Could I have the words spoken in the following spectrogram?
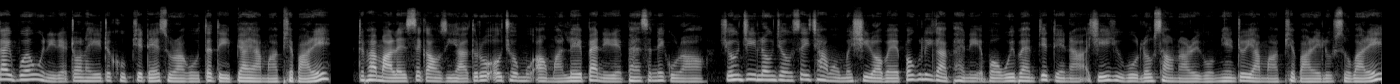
တိုက်ပွဲဝင်နေတဲ့တော်လှန်ရေးတစ်ခုဖြစ်တဲ့ဆိုတာကိုသက်သေပြရမှာဖြစ်ပါတယ် တစ်ဖက်မှာလည်းစစ်ကောင်စီဟာသူတို့အုပ်ချုပ်မှုအောက်မှာလဲပတ်နေတဲ့ဗန်စနစ်ကိုတော့ယုံကြည်လုံခြုံစိတ်ချမှုမရှိတော့ဘဲပုဂ္ဂလိကဗန်တွေအပေါ်ဝေဖန်ပစ်တင်တာအရေးယူဖို့လှုံ့ဆော်တာတွေကိုမြင်တွေ့ရမှာဖြစ်ပါတယ်လို့ဆိုပါတယ်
